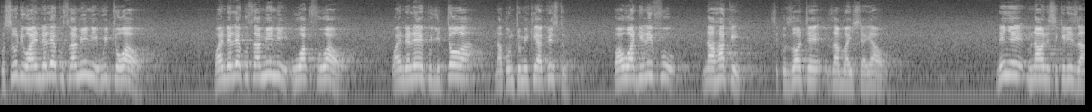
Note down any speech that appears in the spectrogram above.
kusudi waendelee kuthamini wito wao, waendelee kuthamini uwakfu wao, waendelee kujitoa na kumtumikia Kristo kwa uadilifu na haki siku zote za maisha yao. Ninyi mnaonisikiliza,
